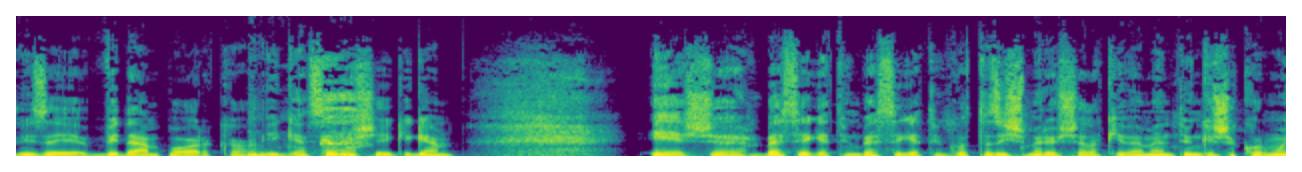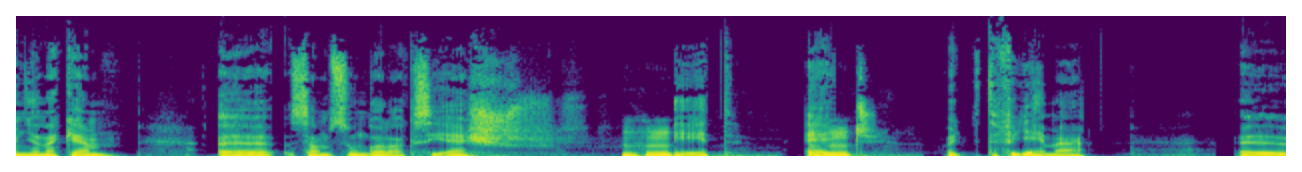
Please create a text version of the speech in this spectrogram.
Izé, vidám park, igen, szerűség, igen. És beszélgetünk, beszélgetünk ott az ismerőssel, akivel mentünk, és akkor mondja nekem ö, Samsung Galaxy S7 Uh-huh. Edge, Mhm. hogy te figyelj már, ö,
